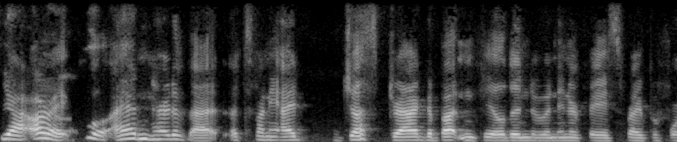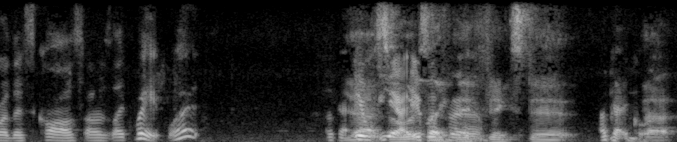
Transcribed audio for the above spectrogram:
Yeah. All right. Cool. I hadn't heard of that. That's funny. I just dragged a button field into an interface right before this call, so I was like, "Wait, what?" Okay. Yeah, It- so yeah, it it was like they fixed it Okay. Cool. that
